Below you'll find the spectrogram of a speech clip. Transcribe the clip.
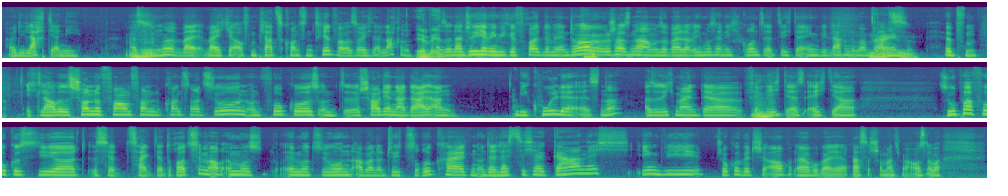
aber die lacht ja nie. Also, ne, weil, weil ich ja auf dem Platz konzentriert war, was soll ich da lachen? Ja, also natürlich habe ich mich gefreut, wenn wir ein Tor geschossen haben und so weiter, aber ich muss ja nicht grundsätzlich da irgendwie lachen über den Platz Nein. hüpfen. Ich glaube, es ist schon eine Form von Konzentration und Fokus und äh, schau dir Nadal an, wie cool der ist, ne? Also ich meine, der finde ich, der ist echt ja super fokussiert, ist ja, zeigt ja trotzdem auch Emo Emotionen, aber natürlich zurückhalten und er lässt sich ja gar nicht irgendwie, Djokovic ja auch, äh, wobei der rastet schon manchmal aus, aber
